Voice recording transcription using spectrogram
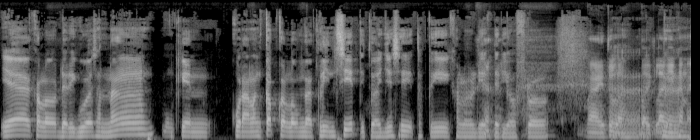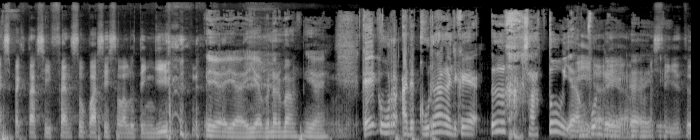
ya kalau dari gue seneng mungkin kurang lengkap kalau nggak clean sheet itu aja sih. Tapi kalau lihat dari overall nah itulah. uh, balik lagi nah. kan ekspektasi fans tuh pasti selalu tinggi. Iya iya iya benar bang. Iya. Kayak kurang ada kurang aja kayak eh uh, satu ya ampun iya, kayak iya, uh, pasti iya. gitu.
